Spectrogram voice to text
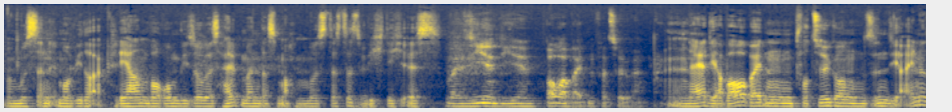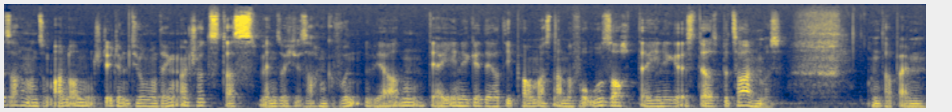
Man muss dann immer wieder erklären, warum, wieso, weshalb man das machen muss, dass das wichtig ist. Weil Sie die Bauarbeiten verzögern. Naja, die Bauarbeiten verzögern sind die eine Sache und zum anderen steht im Thüringer Denkmalschutz, dass, wenn solche Sachen gefunden werden, derjenige, der die Baumaßnahme verursacht, derjenige ist, der das bezahlen muss. Und da beim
